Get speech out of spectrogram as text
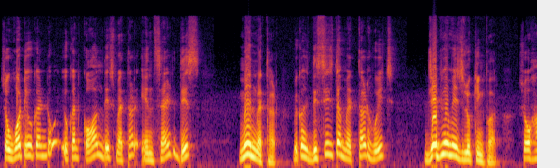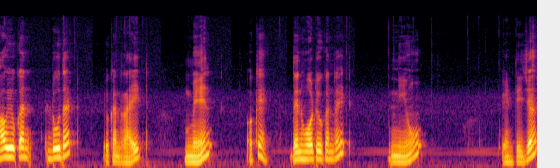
So, what you can do? You can call this method inside this main method because this is the method which JVM is looking for. So, how you can do that? You can write main okay then what you can write? New integer.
